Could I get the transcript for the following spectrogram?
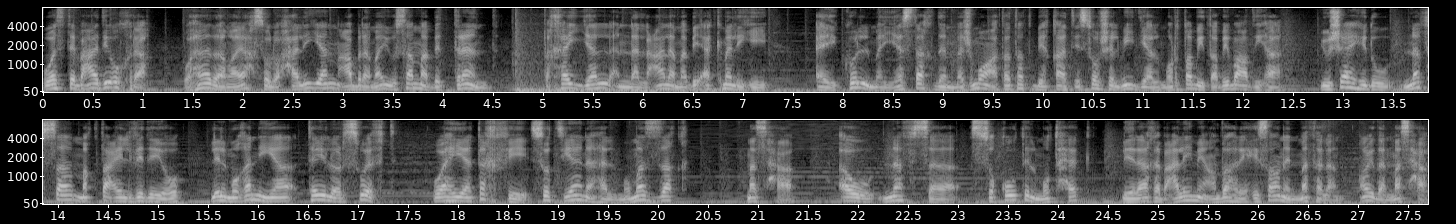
واستبعاد أخرى. وهذا ما يحصل حاليا عبر ما يسمى بالترند. تخيل أن العالم بأكمله. أي كل من يستخدم مجموعة تطبيقات ال social media المرتبطة ببعضها يشاهد نفس مقطع الفيديو للمغنية تايلور سويفت وهي تخفي ستيانها الممزق مسحة أو نفس السقوط المضحك لراغب علامة عن ظهر حصان مثلا أيضا مسحة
